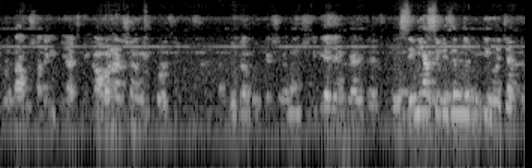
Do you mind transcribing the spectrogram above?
প্রতাপ আজকে গভর্নরের সঙ্গে মিট করেছেন। দুর্গাপুর কেশে এবং সিবিআই সিনিয়র সিটিজেনদের মিটিং হয়েছে একটা।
